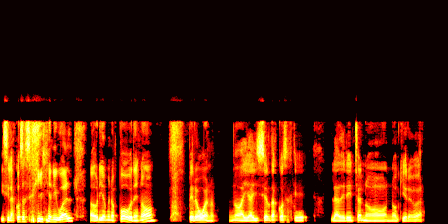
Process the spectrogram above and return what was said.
Y si las cosas seguirían igual, habría menos pobres, ¿no? Pero bueno, no, hay, hay ciertas cosas que la derecha no, no quiere ver.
